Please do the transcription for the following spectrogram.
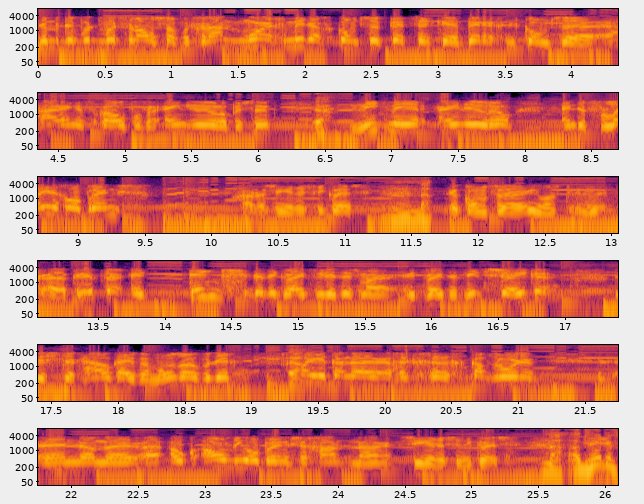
er, wordt, wordt van alles nog wat gedaan. Morgenmiddag komt eh, Patrick eh, Berg, die komt eh, haringen verkopen voor 1 euro per stuk. Ja. Niet meer, 1 euro. En de volledige opbrengst, ga naar Serious Request. Nou, Er komt eh, iemand uh, knippen. Ik denk dat ik weet wie dit is, maar ik weet het niet zeker. Dus dat hou ik even mijn mond over dicht. Ja. Maar je kan eh, ge- ge- gekapt worden. En dan eh, ook al die opbrengsten gaan naar Serious Request. nou, het wordt een Als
